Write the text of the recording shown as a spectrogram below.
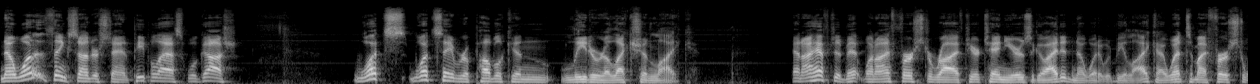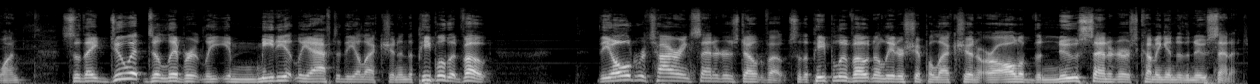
Now, one of the things to understand, people ask, well, gosh, What's what's a Republican leader election like? And I have to admit, when I first arrived here 10 years ago, I didn't know what it would be like. I went to my first one. So they do it deliberately immediately after the election. And the people that vote, the old retiring senators don't vote. So the people who vote in a leadership election are all of the new senators coming into the new Senate.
